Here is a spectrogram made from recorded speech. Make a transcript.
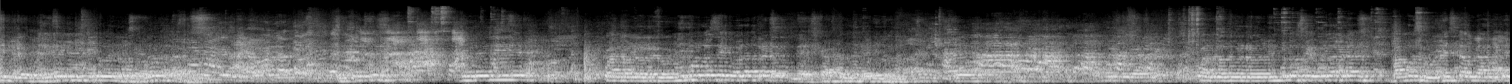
sin reunir el grupo de los ególatras. Entonces, yo le dije, cuando nos reunimos los ególatras, me descarto el derecho. Cuando nos reunimos los ególatras, vamos a un restaurante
